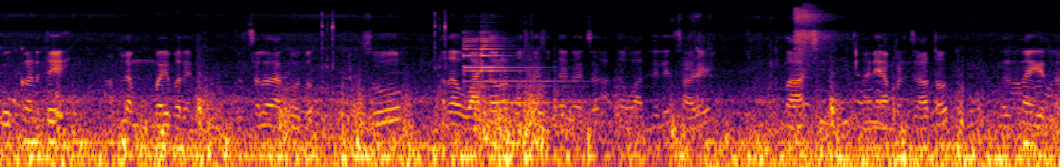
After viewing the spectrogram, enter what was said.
कोकण ते आपल्या मुंबईपर्यंत. तर चला दाखवतो. सो आता वातावरण मस्त संध्याकाळचं. आता वाजलेले साडे पाच आणि आपण जात आहोत रत्नागिरीला.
